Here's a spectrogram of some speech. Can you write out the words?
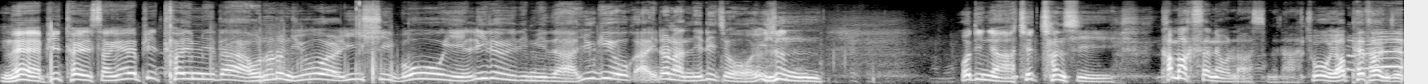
네, 피터 일상의 피터입니다. 오늘은 6월 25일 일요일입니다. 6.25가 일어난 일이죠. 여기는 어디냐? 제천시 가막산에 올라왔습니다. 저 옆에서 이제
